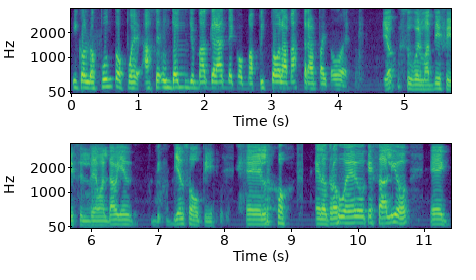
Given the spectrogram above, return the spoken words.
Y con los puntos, pues, hacer un dungeon más grande, con más pistola, más trampa y todo eso. Yup, súper más difícil, de maldad bien, bien salty. El, el otro juego que salió, eh,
